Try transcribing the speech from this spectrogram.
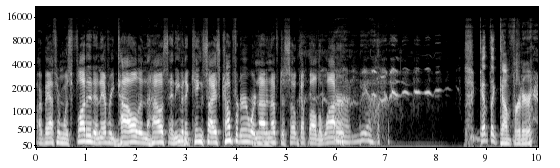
Our bathroom was flooded, and every towel in the house and even a king size comforter were not enough to soak up all the water. Get the comforter.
